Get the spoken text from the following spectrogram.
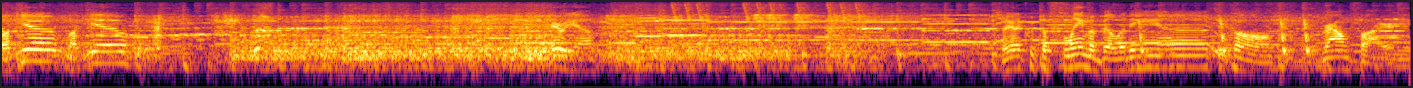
Fuck you, fuck you. Here we go. So I gotta equip the flame ability, uh, what's it called? Ground fire.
